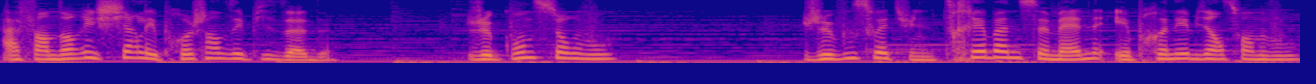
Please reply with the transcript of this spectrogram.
afin d'enrichir les prochains épisodes. Je compte sur vous. Je vous souhaite une très bonne semaine et prenez bien soin de vous.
